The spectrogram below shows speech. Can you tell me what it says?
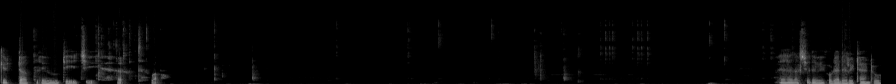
get wdg health. Wow. Well actually we could add a return to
